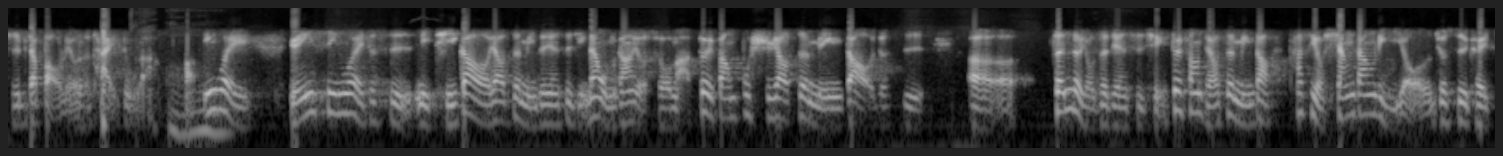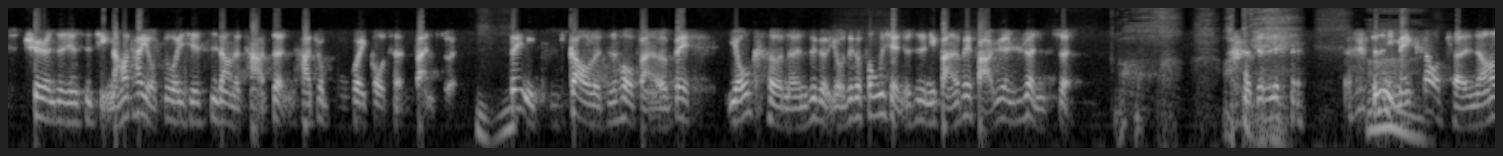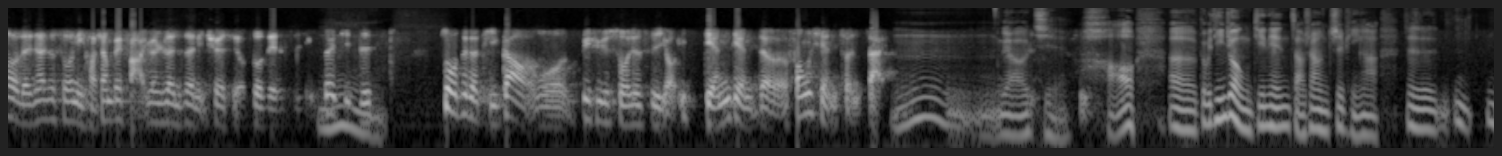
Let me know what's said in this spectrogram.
持比较保留的态度啦，因为原因是因为就是你提告要证明这件事情，但我们刚刚有说嘛，对方不需要证明到就是呃真的有这件事情，对方只要证明到他是有相当理由，就是可以确认这件事情，然后他有做一些适当的查证，他就不会构成犯罪。所以你提告了之后，反而被有可能这个有这个风险，就是你反而被法院认证，就是。就是你没告成，然后人家就说你好像被法院认证，你确实有做这件事情。所以其实做这个提告，我必须说就是有一点点的风险存在。嗯。了解，好，呃，各位听众，今天早上志平啊，就是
